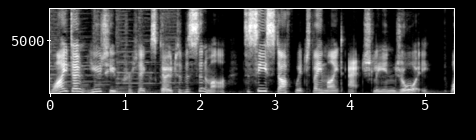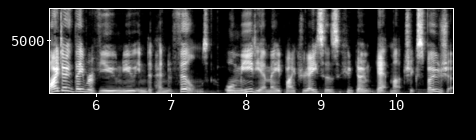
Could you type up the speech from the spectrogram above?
Why don't YouTube critics go to the cinema to see stuff which they might actually enjoy? Why don't they review new independent films, or media made by creators who don't get much exposure?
